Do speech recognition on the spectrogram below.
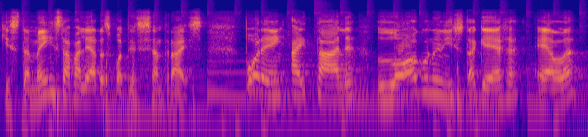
que também estava aliada às potências centrais. Porém, a Itália, logo no início da guerra, ela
